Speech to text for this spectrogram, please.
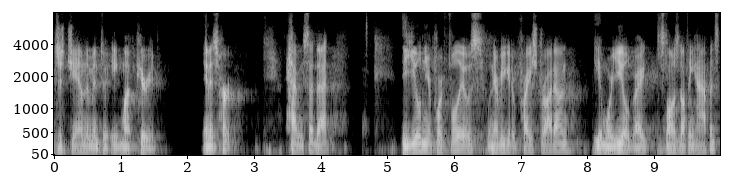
just jammed them into an eight month period. And it's hurt. Having said that, the yield in your portfolios, whenever you get a price drawdown, you get more yield, right? As long as nothing happens.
